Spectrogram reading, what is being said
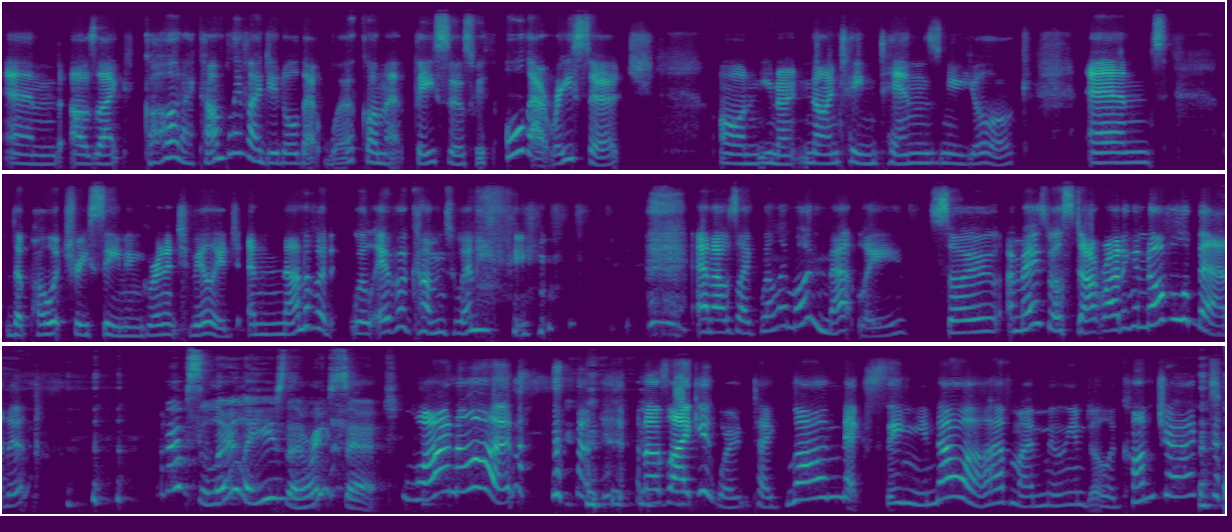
and I was like, God, I can't believe I did all that work on that thesis with all that research on you know 1910s New York, and the poetry scene in Greenwich Village, and none of it will ever come to anything. and I was like, well, I'm on mat leave, so I may as well start writing a novel about it. Absolutely, use the research. Why not? and I was like, it won't take long. Next thing you know, I'll have my million dollar contract.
